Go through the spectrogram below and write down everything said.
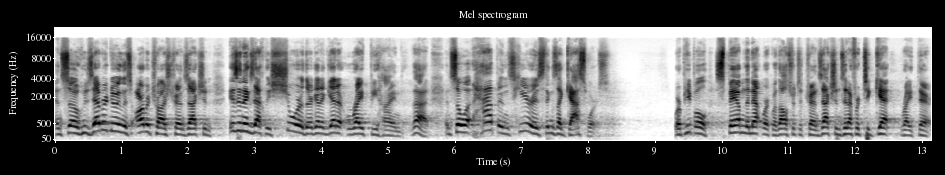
And so, who's ever doing this arbitrage transaction isn't exactly sure they're going to get it right behind that. And so, what happens here is things like gas wars where people spam the network with all sorts of transactions in effort to get right there.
